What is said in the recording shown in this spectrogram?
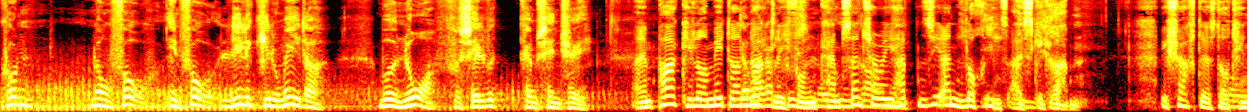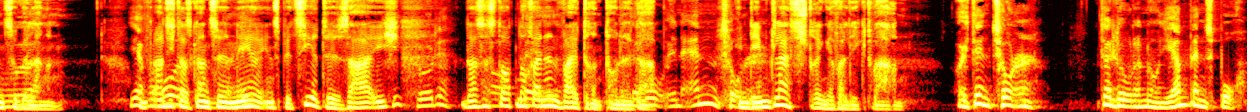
Kun nogle få, en få lille kilometer mod nord for selve Camp Century. Ein paar Kilometer nördlich von Camp Century hatten sie ein Loch ins Eis gegraben. Ich schaffte es, dorthin zu gelangen. Und als ich das Ganze näher inspizierte, sah ich, dass es dort noch einen weiteren Tunnel gab, in dem Gleisstränge verlegt waren. Og i den tunnel, der lå der nogle jernbanespor.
